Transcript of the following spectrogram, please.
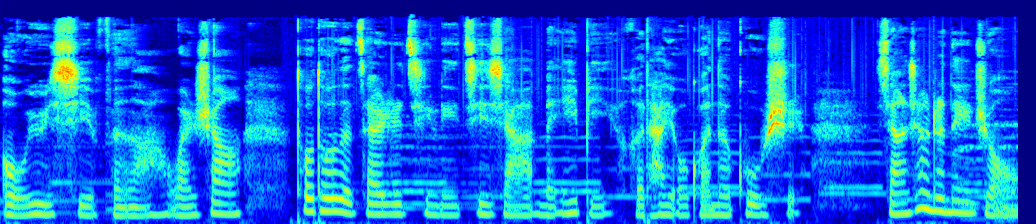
偶遇戏份啊，晚上偷偷的在日记里记下每一笔和他有关的故事，想象着那种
